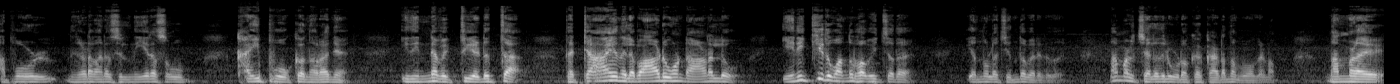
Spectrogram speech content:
അപ്പോൾ നിങ്ങളുടെ മനസ്സിൽ നീരസവും കയ്പും ഒക്കെ നിറഞ്ഞ് ഇത് ഇന്ന വ്യക്തി എടുത്ത തെറ്റായ നിലപാടുകൊണ്ടാണല്ലോ എനിക്കിത് വന്നു ഭവിച്ചത് എന്നുള്ള ചിന്ത വരരുത്. നമ്മൾ ചിലതിലൂടെയൊക്കെ കടന്നു പോകണം. നമ്മളെ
